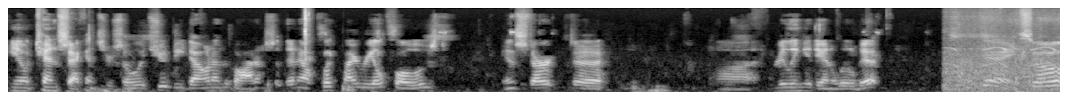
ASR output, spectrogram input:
you know 10 seconds or so, it should be down on the bottom. So then I'll click my reel closed and start uh, uh, reeling it in a little bit. Okay, so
